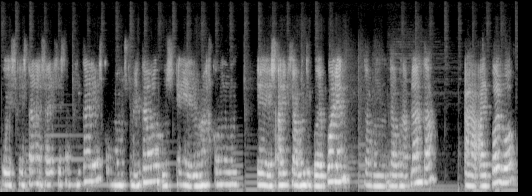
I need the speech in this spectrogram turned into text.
Pues están las alergias ambientales, como hemos comentado, pues eh, lo más común es alergia a algún tipo de polen, de, alguna planta, al polvo.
